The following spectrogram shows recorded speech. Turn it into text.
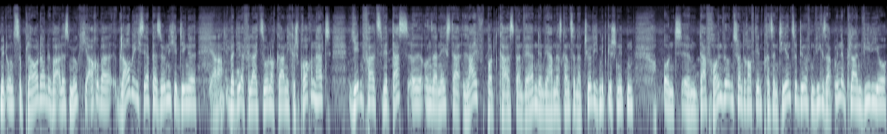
mit uns zu plaudern über alles Mögliche, auch über, glaube ich, sehr persönliche Dinge, Ja. über die er vielleicht so noch gar nicht gesprochen hat. Jedenfalls wird das äh, unser nächster Live-Podcast dann werden, denn wir haben das Ganze natürlich mitgeschnitten und ähm, da freuen wir uns schon drauf, den präsentieren zu dürfen. Wie gesagt, mit einem kleinen Video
